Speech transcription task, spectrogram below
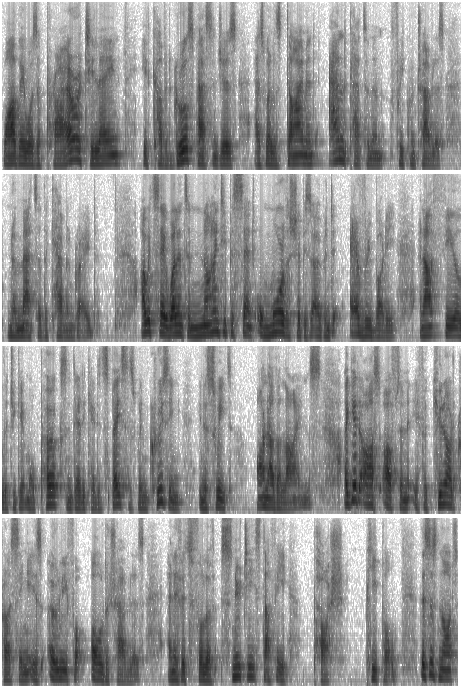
while there was a priority lane, it covered grills passengers as well as diamond and platinum frequent travelers, no matter the cabin grade. I would say well into 90% or more of the ship is open to everybody, and I feel that you get more perks and dedicated spaces when cruising in a suite on other lines. I get asked often if a Cunard crossing is only for older travelers and if it's full of snooty, stuffy, posh people. This is not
